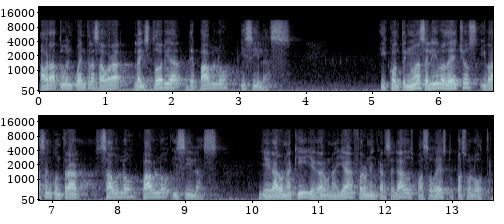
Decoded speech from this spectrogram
Ahora tú encuentras ahora la historia de Pablo y Silas. Y continúas el libro de Hechos y vas a encontrar Saulo, Pablo y Silas. Llegaron aquí, llegaron allá, fueron encarcelados, pasó esto, pasó lo otro.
